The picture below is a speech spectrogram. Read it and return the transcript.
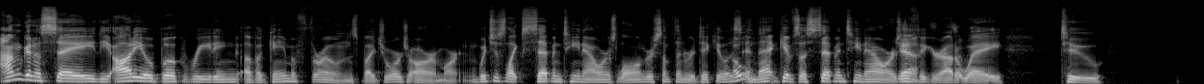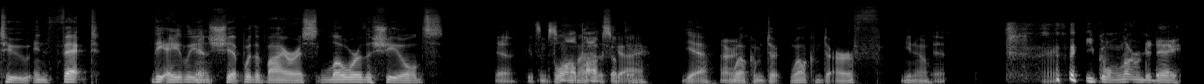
I'm gonna say the audiobook reading of a Game of Thrones by George R. R. Martin, which is like 17 hours long or something ridiculous, Oh. and that gives us 17 hours Yeah, to figure out a way to to infect the alien Yeah. ship with a virus, lower the shields, Yeah, get some blow 'em out of the smallpox up there. Yeah, right. welcome to welcome to Earth. You know, you gonna learn today.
